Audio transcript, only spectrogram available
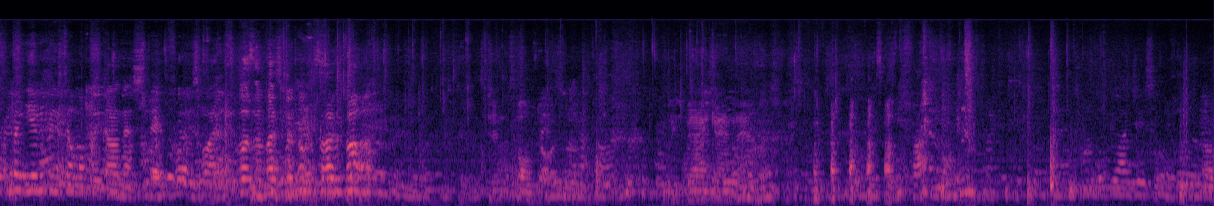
I bet you think someone would down that step for his way. It wasn't much but not so far. He's back in now. Oh,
